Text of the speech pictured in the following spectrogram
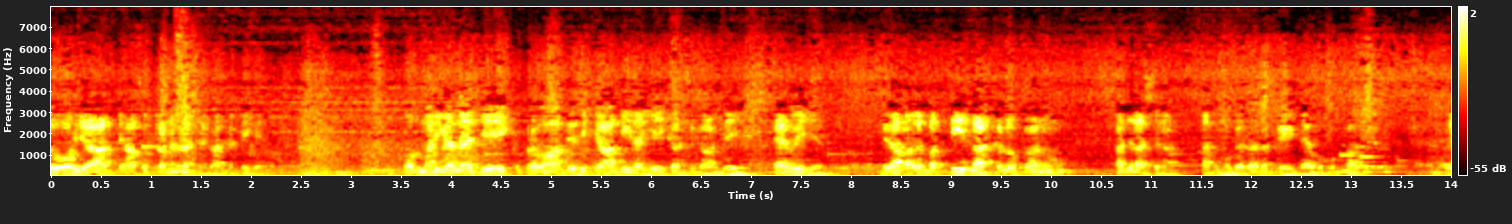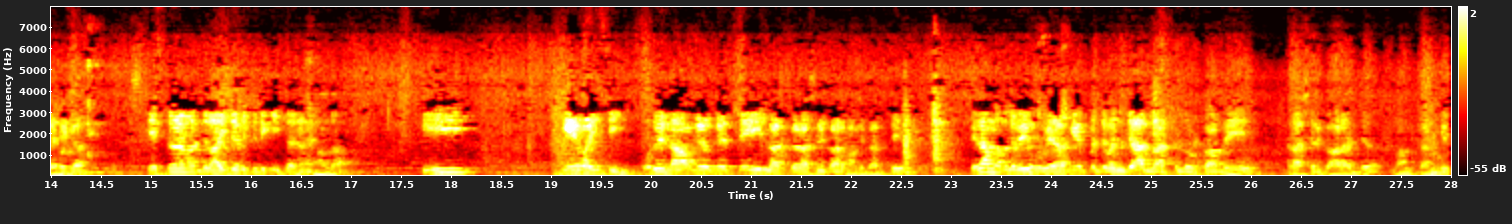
2493 ਰਾਸ਼ਨ ਕਾਰਡ ਕੱਟੇ ਗਏ। ਬਹੁਤ ਮਾੜੀ ਗੱਲ ਹੈ, ਜੇ ਇੱਕ ਪਰਿਵਾਰ ਦੇ ਅਸੀਂ ਚਾਰ ਦੀ ਲਾਈਏ ਇੱਕ ਰਾਸ਼ਨ ਕਾਰਡ ਦੇ ਐਵਰੇਜ ਇਹਦਾ ਮਤਲਬ 32 ਲੱਖ ਲੋਕਾਂ ਨੂੰ ਅੱਜ ਰਾਸ਼ਨ ਖਤਮ ਹੋ ਗਿਆ, ਤਾਂ ਪੇਟ ਹੈ, ਉਹ ਭੁੱਖਾ ਰਹੇਗਾ। ਇਸ ਤਰ੍ਹਾਂ ਜੁਲਾਈ ਦੇ ਵਿੱਚ ਵੀ ਕੀਤਾ ਇਹਨਾਂ ਨੇ ਹਮਲਾ ਕਿ KYC ਉਹਦੇ ਨਾਮ ਦੇ ਉੱਤੇ 23 ਲੱਖ ਰਾਸ਼ਨ ਕਾਰਡ ਬੰਦ ਕਰਤੇ। ਇਹਦਾ ਮਤਲਬ ਇਹ ਹੋ ਗਿਆ ਕਿ 55 ਲੱਖ ਲੋਕਾਂ ਦੇ ਰਾਸ਼ਨ ਕਾਰਡ ਅੱਜ ਬੰਦ ਕਰਕੇ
